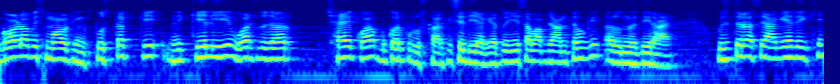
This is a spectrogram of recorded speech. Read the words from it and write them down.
गॉड ऑफ़ स्मॉल थिंग्स पुस्तक के के लिए वर्ष 2006 का बुकर पुरस्कार किसे दिया गया? तो ये सब आप जानते होंगे, अरुंधति राय। उसी तरह से आगे है देखिए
